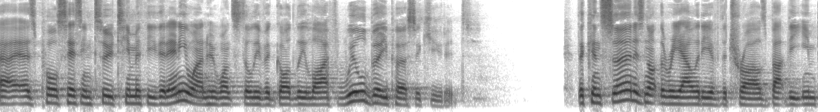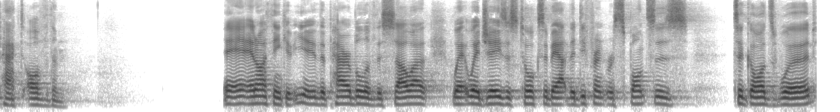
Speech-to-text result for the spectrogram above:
Uh, as Paul says in 2 Timothy, that anyone who wants to live a godly life will be persecuted. The concern is not the reality of the trials, but the impact of them. And I think of you know, the parable of the sower, where, where Jesus talks about the different responses to God's word.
